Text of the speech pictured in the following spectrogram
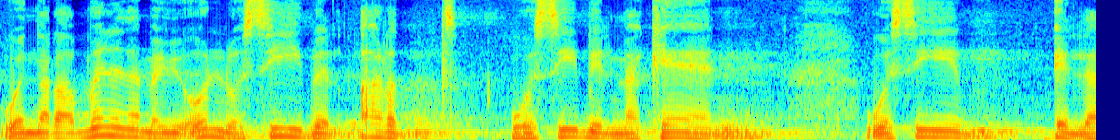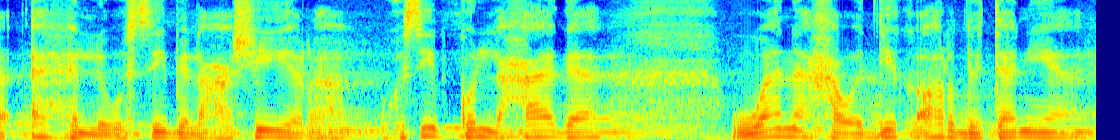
وإن ربنا لما بيقول له سيب الأرض وسيب المكان وسيب الأهل وسيب العشيرة وسيب كل حاجة وأنا هوديك أرض تانية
